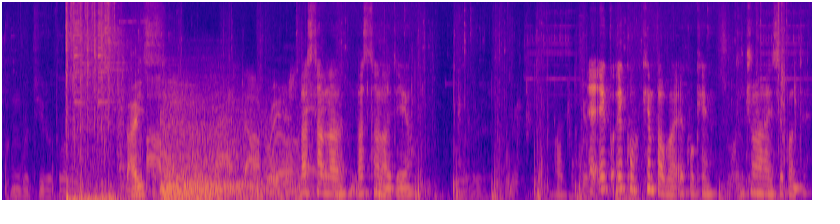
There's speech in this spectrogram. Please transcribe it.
공고 뒤로 돌아가 나이스. Op 4 last operator 라스트. 하나 라스트 하나 어디에요? 에, 에코 에코 캠 봐봐요 에코 캠 둘 중 하나 있을 건데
